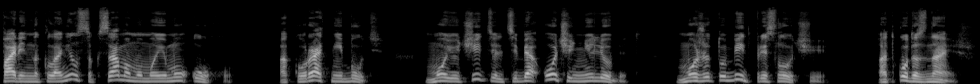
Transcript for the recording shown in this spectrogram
Парень наклонился к самому моему уху. «Аккуратней будь. Мой учитель тебя очень не любит. Может убить при случае. Откуда знаешь?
